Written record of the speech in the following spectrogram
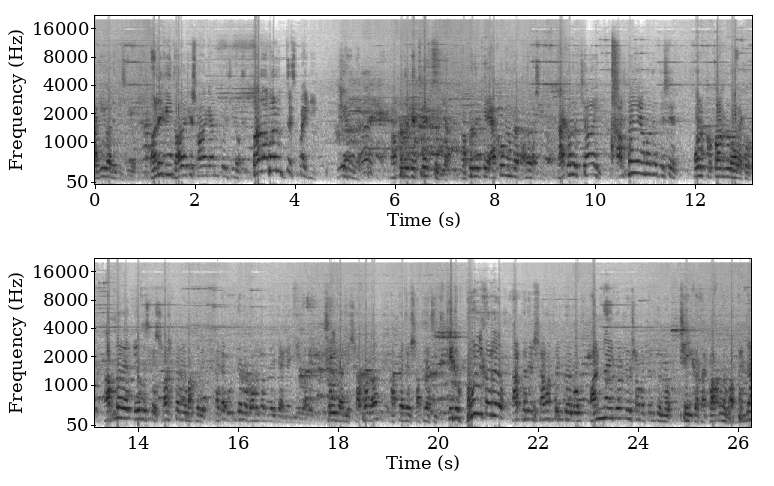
আগেই অনেকে ছিল। অনেকেই ধরাকে সরাজ্ঞান করেছিল পালাবার উদ্দেশ্য পাইনি আপনাদেরকে থ্রেট করি আপনাদেরকে এখন আমরা ভালোবাসি। এখনও চাই আপনারাই আমাদের দেশের সেই আপনাদের সাথে আছি। কিন্তু ভুল করলেও আপনাদের সমর্থন করব, অন্যায় করলেও সমর্থন করব, সেই কথা ভাববেন না।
